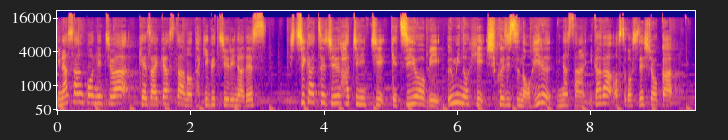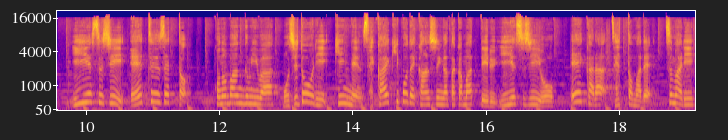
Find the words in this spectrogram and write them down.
皆さんこんにちは。経済キャスターの滝口ゆり奈です。7月18日月曜日海の日祝日のお昼皆さんいかがお過ごしでしょうか？ESG A to Z この番組は文字通り近年世界規模で関心が高まっている ESG を A から Z までつまり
